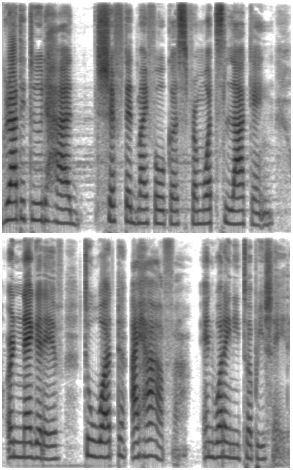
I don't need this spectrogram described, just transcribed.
Gratitude had shifted my focus from what's lacking or negative to what I have and what I need to appreciate.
